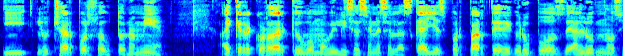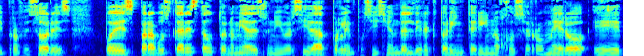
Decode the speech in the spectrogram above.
y luchar por su autonomía. Hay que recordar que hubo movilizaciones en las calles por parte de grupos de alumnos y profesores, pues para buscar esta autonomía de su universidad por la imposición del director interino José Romero eh,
